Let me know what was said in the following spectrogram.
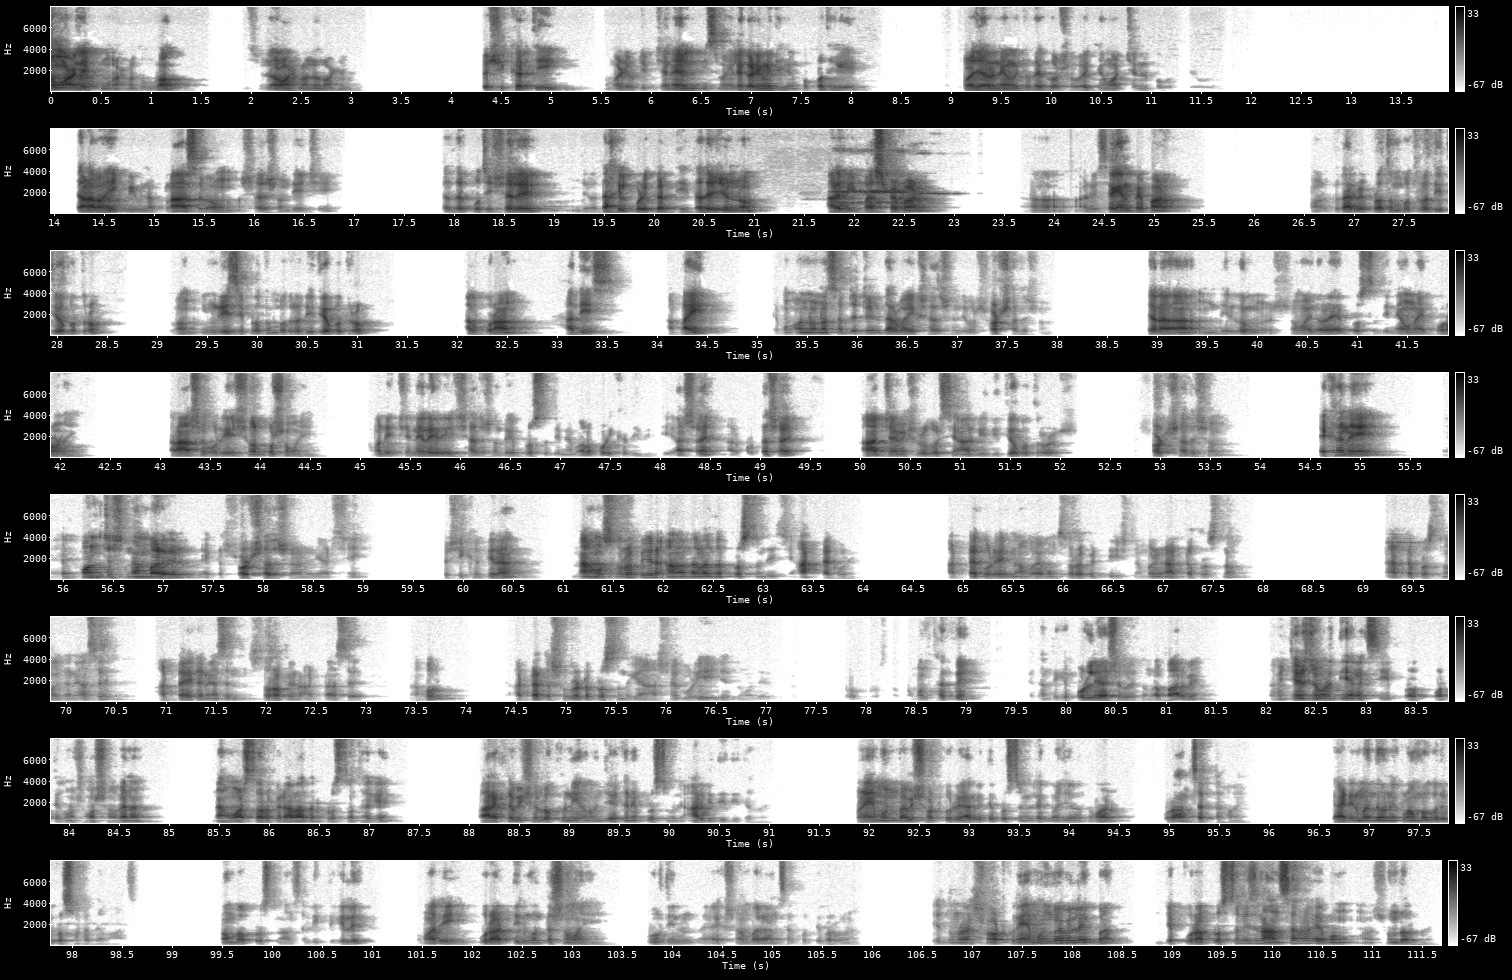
আসসালামু আলাইকুম রহমতুল্লাহ। রহমান রাহিম। শিক্ষার্থী, আমার ইউটিউব চ্যানেল ইসমাইল একাডেমি থেকে পক্ষ থেকে তোমরা যারা নিয়মিত দেখো, সবাইকে আমার চ্যানেল পক্ষ থেকে ধারাবাহিক বিভিন্ন ক্লাস এবং সাজেশন দিয়েছি। দু হাজার পঁচিশ সালে যারা দাখিল পরীক্ষার্থী, তাদের জন্য আরবি ফার্স্ট পেপার আরবি সেকেন্ড পেপার আরবি প্রথম পত্র, দ্বিতীয় পত্র এবং ইংরেজি প্রথম পত্র, দ্বিতীয় পত্র আল কোরআন হাদিস, আকাইদ এবং অন্যান্য সাবজেক্টের ধারাবাহিক সাজেশন দিব, শর্ট সাজেশন। যারা দীর্ঘ সময় ধরে প্রস্তুতি নেও নাই, পড়ো নাই, তারা আশা করি এই স্বল্প সময়ে আমার এই চ্যানেলের এই সাজেশন থেকে প্রস্তুতি নিয়ে ভালো পরীক্ষা দিবে। এই আশায় আর প্রত্যাশায় আজ আমি শুরু করছি আরবি দ্বিতীয় পত্রের শর্ট সাজেশন। এখানে পঞ্চাশ নাম্বারের একটা শর্ট সাজেশন নিয়ে আসছি। তো শিক্ষার্থীরা, না নাহ সরফের আলাদা আলাদা প্রশ্ন দিয়েছি, আটটা করে। আটটা করে না নাহ এবং সরফের তিরিশ নম্বরের আটটা প্রশ্ন। আটটা প্রশ্ন এখানে আছে, আটটা এখানে আছে সরফের, আটটা আছে নাহর আটটা আটটা ষোলোটা প্রশ্ন থেকে আশা করি যে তোমাদের প্রশ্ন কমন থাকবে। এখান থেকে পড়লে আশা করি তোমরা পারবে। আমি জের জবর দিয়ে রাখছি পড়তে কোনো সমস্যা হবে না। না হওয়ার সরফের আলাদা প্রশ্ন থাকে। আর একটা বিষয় লক্ষণীয় যে এখানে প্রশ্নগুলি আরবিতে দিতে হয়। তোমরা এমনভাবে শর্ট করে আরবিতে প্রশ্নগুলি লিখবা যেন তোমার পুরো আনসারটা হয়। গাইডের মধ্যে অনেক লম্বা করে প্রশ্নটা দেওয়া আছে। লম্বা প্রশ্ন আনসার লিখতে গেলে তোমার এই পুরা তিন ঘণ্টা সময়ে পুরো তিন, একশো নম্বর আনসার করতে পারব না। যে তোমরা শর্ট করে এমনভাবে লিখবা যে পুরা প্রশ্নের যেন আনসার হয় এবং সুন্দর হয়।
